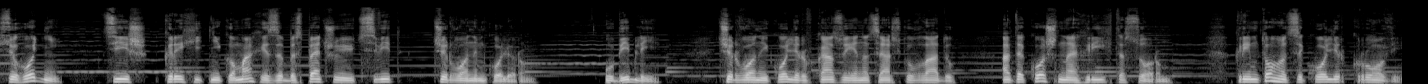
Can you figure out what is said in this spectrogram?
Сьогодні ці ж крихітні комахи забезпечують світ червоним кольором. У Біблії червоний колір вказує на царську владу, а також на гріх та сором. Крім того, це колір крові.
